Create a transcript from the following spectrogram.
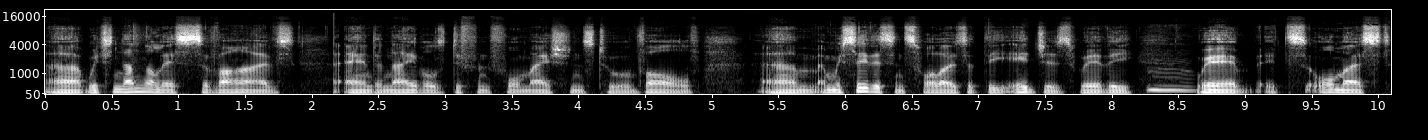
uh, which nonetheless survives and enables different formations to evolve. Um, and we see this in swallows at the edges, where the where it's almost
